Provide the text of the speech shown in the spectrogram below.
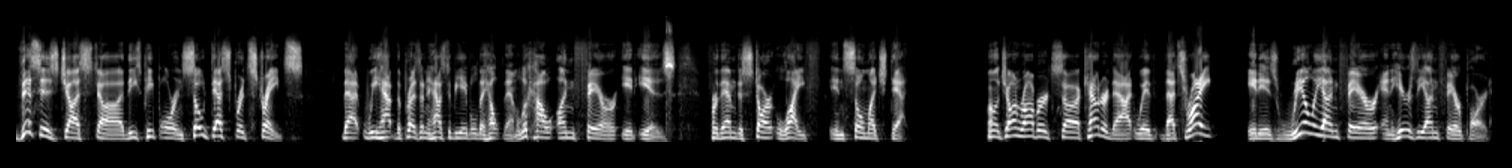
This is just, uh, these people are in so desperate straits that we have, the president has to be able to help them. Look how unfair it is for them to start life in so much debt. Well, John Roberts uh, countered that with, That's right. It is really unfair. And here's the unfair part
